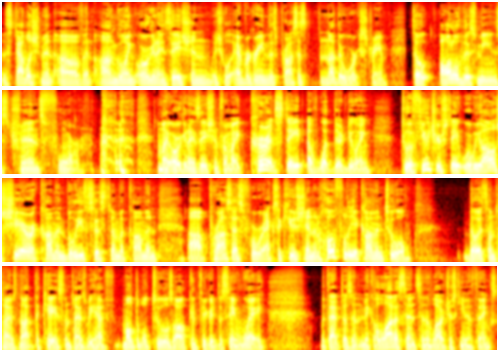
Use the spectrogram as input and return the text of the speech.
establishment of an ongoing organization which will evergreen this process, another work stream. So all of this means transform my organization from my current state of what they're doing to a future state where we all share a common belief system, a common uh, process for execution, and hopefully a common tool. Though it's sometimes not the case. Sometimes we have multiple tools all configured the same way, but that doesn't make a lot of sense in the larger scheme of things.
